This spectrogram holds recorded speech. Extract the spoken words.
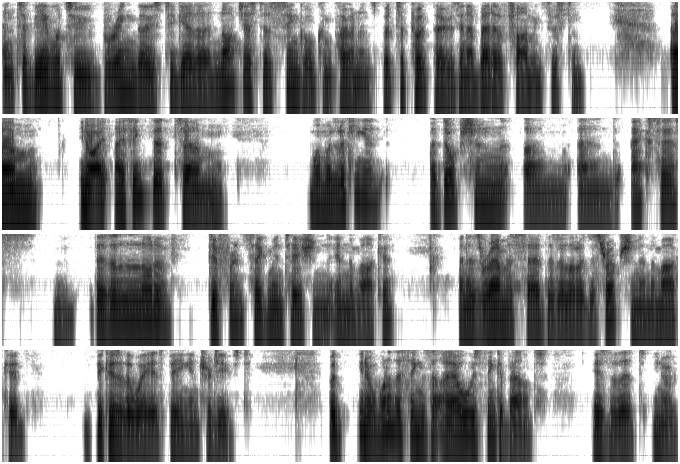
and to be able to bring those together, not just as single components, but to put those in a better farming system. Um, you know, I, I think that um, when we're looking at adoption um, and access, there's a lot of different segmentation in the market. And as Ram has said, there's a lot of disruption in the market because of the way it's being introduced. But you know, one of the things that I always think about is that you know,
